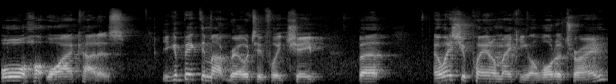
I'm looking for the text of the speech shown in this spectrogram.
or hot wire cutters. You can pick them up relatively cheap, but unless you plan on making a lot of terrain,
